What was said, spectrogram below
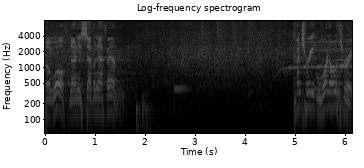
The Wolf 97 FM. Country 103.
